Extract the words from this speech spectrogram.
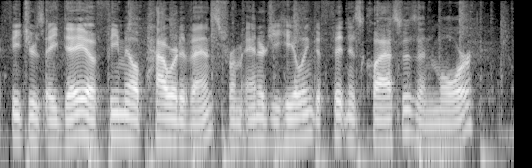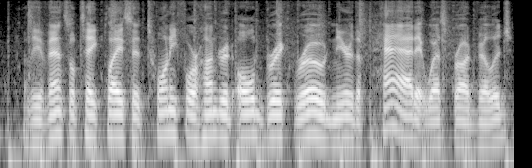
features a day of female-powered events from energy healing to fitness classes and more. The events will take place at 2400 Old Brick Road near the pad at West Broad Village.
